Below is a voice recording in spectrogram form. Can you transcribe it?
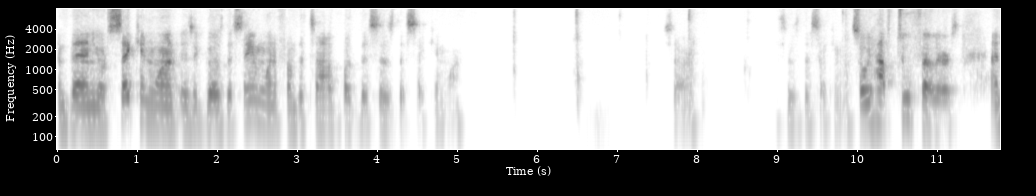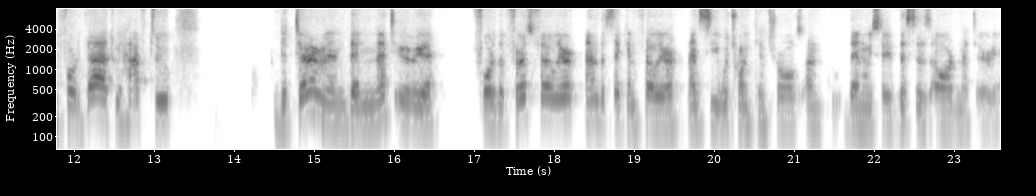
And then your second one is it goes the same one from the top, but this is the second one. Sorry, this is the second one. So we have two failures. And for that, we have to determine the net area for the first failure and the second failure and see which one controls. And then we say, this is our net area.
